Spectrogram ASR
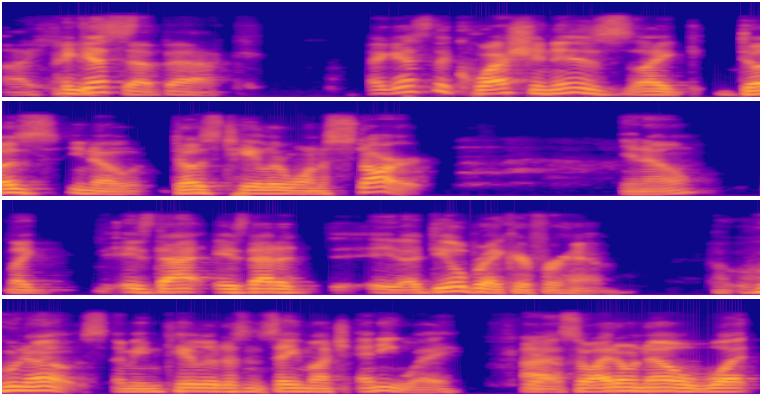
a huge guess- step back. I guess the question is like, does you know, does Taylor want to start? You know, like is that is that a, a deal breaker for him? Who knows? I mean, Taylor doesn't say much anyway, Yeah. uh, so I don't know what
